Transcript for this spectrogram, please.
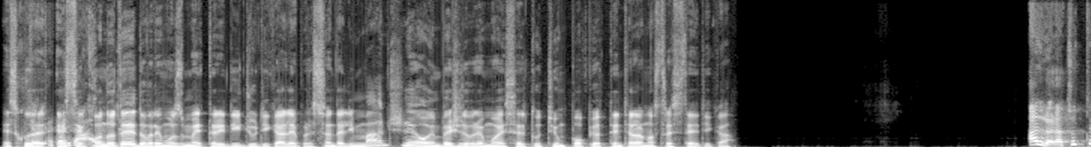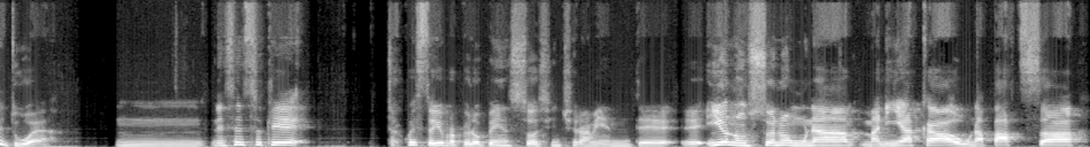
E scusa, cioè, e secondo te dovremmo smettere di giudicare le persone dall'immagine o invece dovremmo essere tutti un po' più attenti alla nostra estetica? Allora, tutte e due. Mm, nel senso che, cioè, questo io proprio lo penso sinceramente. Eh, io non sono una maniaca o una pazza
